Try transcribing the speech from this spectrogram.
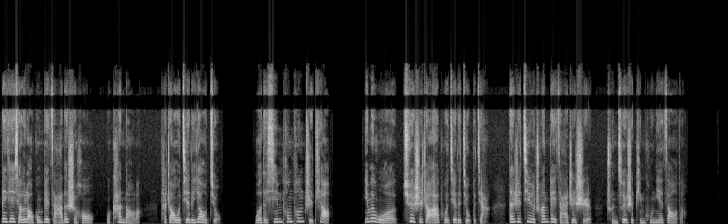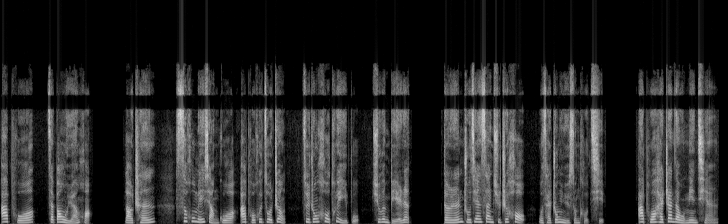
那天小雨老公被砸的时候，我看到了，他找我借的药酒。我的心砰砰直跳，因为我确实找阿婆借的酒不假，但是季月川被砸这事纯粹是凭空捏造的，阿婆在帮我圆谎。老陈似乎没想过阿婆会作证，最终后退一步去问别人。等人逐渐散去之后，我才终于松口气。阿婆还站在我面前，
